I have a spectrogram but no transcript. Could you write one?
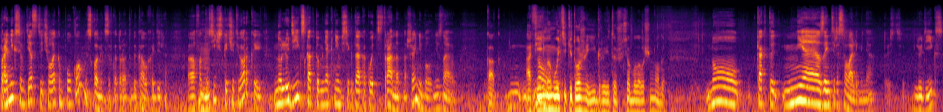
проникся в детстве Человеком-пауком из комиксов, которые от ДК выходили, э, фантастической mm-hmm. четверкой, но Люди Икс как-то у меня к ним всегда какое-то странное отношение было, не знаю. Как? А ну, фильмы, мультики тоже, игры, это же все было очень много. Ну, как-то не заинтересовали меня. То есть Люди Икс.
